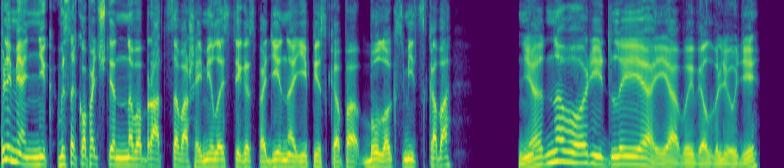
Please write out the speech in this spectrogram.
племянник высокопочтенного братца вашей милости господина епископа Буллоксмитского». Ни одного Ридлия я вывел в люди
